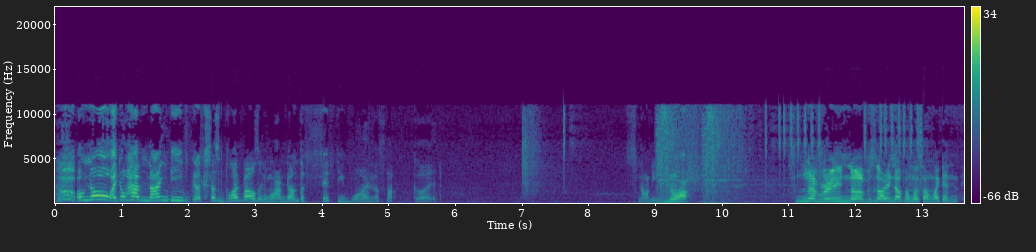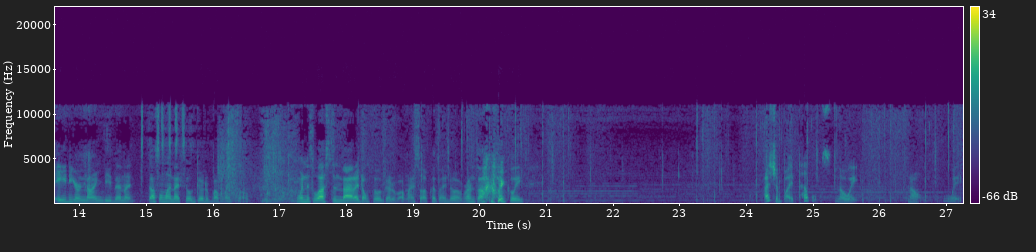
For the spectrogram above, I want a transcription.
oh no, I don't have 90 excess blood vials anymore. I'm down to 51. That's not good. It's not enough. It's never enough. It's not enough unless I'm like an 80 or 90. Then I, that's when I feel good about myself. When it's less than that, I don't feel good about myself because I know it runs out quickly. I should buy pebbles. No, wait. No, wait.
